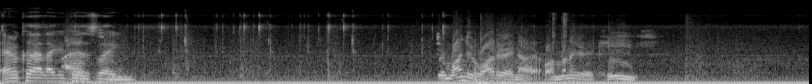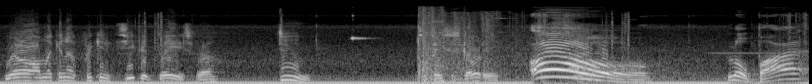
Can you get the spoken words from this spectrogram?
And because I like it because like I'm underwater right now. I'm under a cave. Yo, I'm like in a freaking secret place, bro. Dude, this place is goaded. oh, little bot.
